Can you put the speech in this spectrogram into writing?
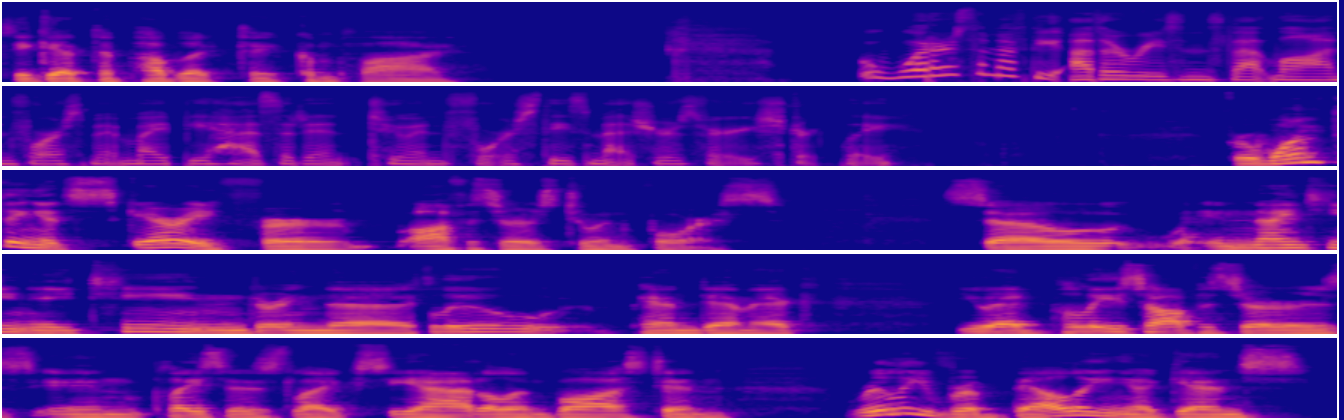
to get the public to comply. What are some of the other reasons that law enforcement might be hesitant to enforce these measures very strictly? For one thing, it's scary for officers to enforce. So in 1918, during the flu pandemic, you had police officers in places like Seattle and Boston really rebelling against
